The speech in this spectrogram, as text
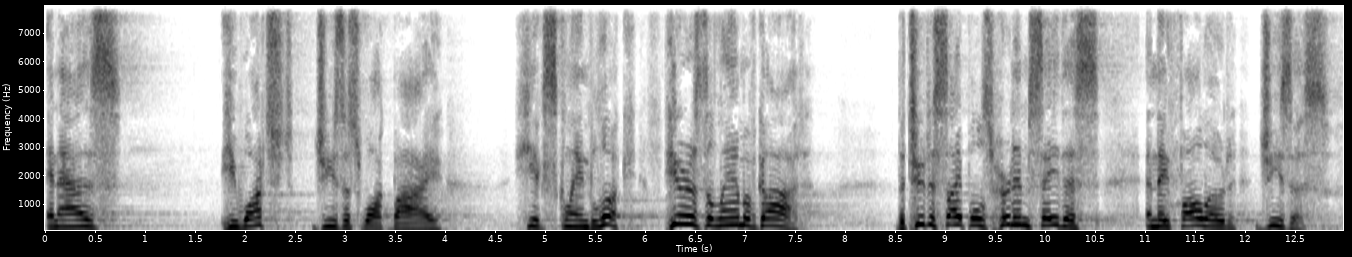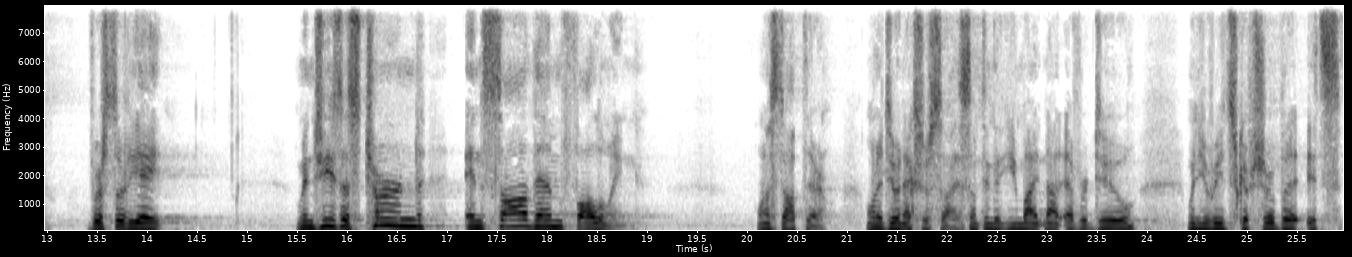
And as he watched Jesus walk by, he exclaimed, Look, here is the Lamb of God. The two disciples heard him say this, and they followed Jesus. Verse 38 when Jesus turned and saw them following. I want to stop there. I want to do an exercise, something that you might not ever do when you read scripture, but it's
